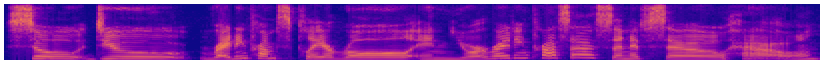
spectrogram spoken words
So, do writing prompts play a role in your writing process? And if so, how?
